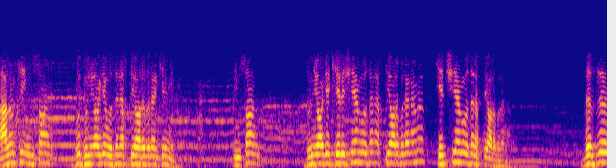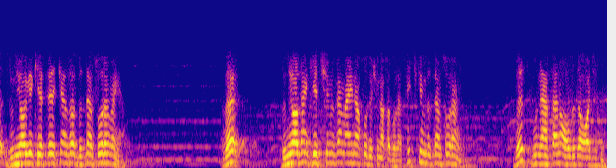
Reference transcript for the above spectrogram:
ma'lumki inson bu dunyoga o'zini ixtiyori bilan kelmaydi. Inson dunyoga kelishi ham o'zini ixtiyori bilan emas ketishi ham o'zini ixtiyori bilan emas. Bizni dunyoga keltirayotgan zot bizdan so'ramagan. Va dunyodan ketishimiz ham aynan xuddi shunaqa bo'ladi. Hech kim bizdan so'ramaydi biz bu narsani oldida ojizmiz.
